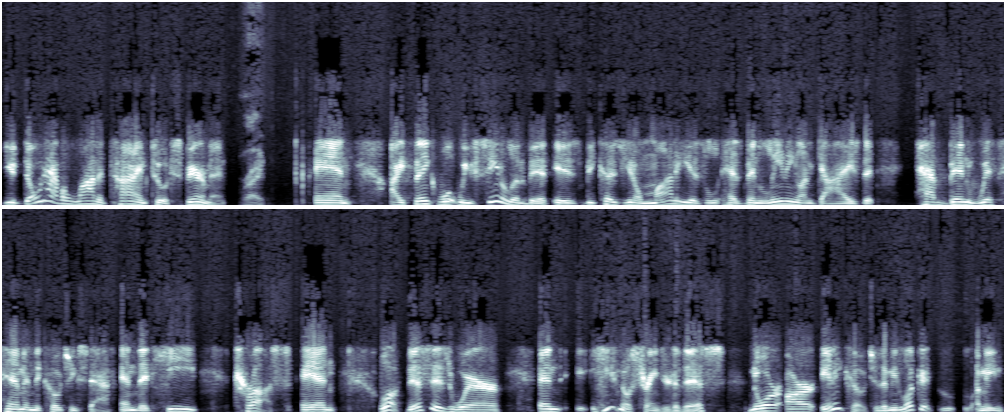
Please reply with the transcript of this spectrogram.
You don't have a lot of time to experiment. Right. And I think what we've seen a little bit is because you know Monty is has been leaning on guys that have been with him and the coaching staff and that he trusts. And look, this is where and he's no stranger to this, nor are any coaches. I mean, look at I mean,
